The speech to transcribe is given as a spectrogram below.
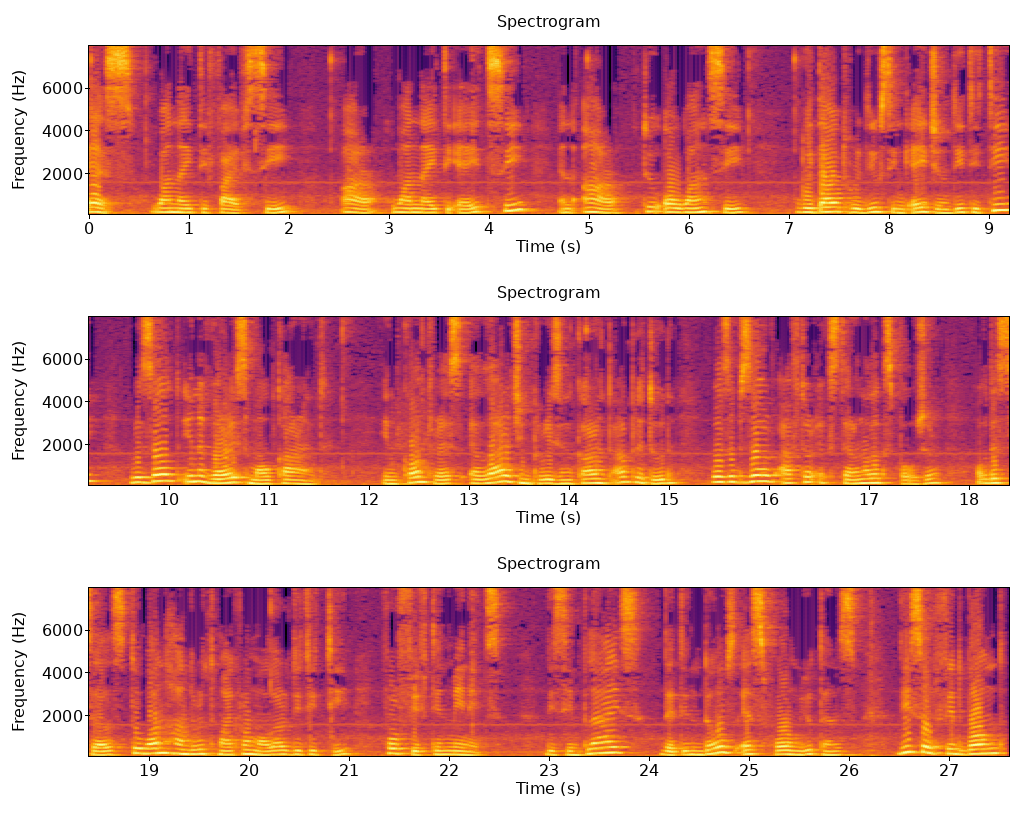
S195C, R198C, and R201C without reducing agent DTT result in a very small current. In contrast, a large increase in current amplitude was observed after external exposure of the cells to 100 micromolar DTT for 15 minutes. This implies that in those S4 mutants, disulfide bond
